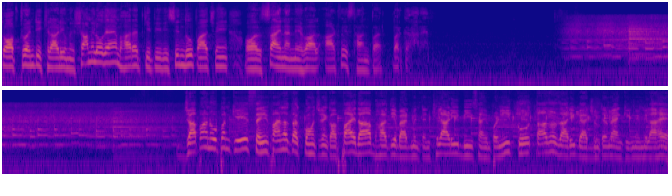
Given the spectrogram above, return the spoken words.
टॉप ट्वेंटी खिलाड़ियों में शामिल हो गए हैं। भारत की पीवी सिंधु पाँचवें और साइना नेहवाल आठवें स्थान पर बरकरार है। जापान ओपन के सेमीफाइनल तक पहुँचने का फ़ायदा भारतीय बैडमिंटन खिलाड़ी बी साई प्रणीत को ताज़ा जारी बैडमिंटन रैंकिंग में मिला है।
